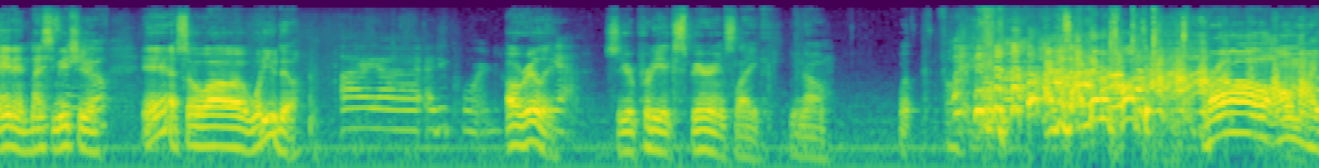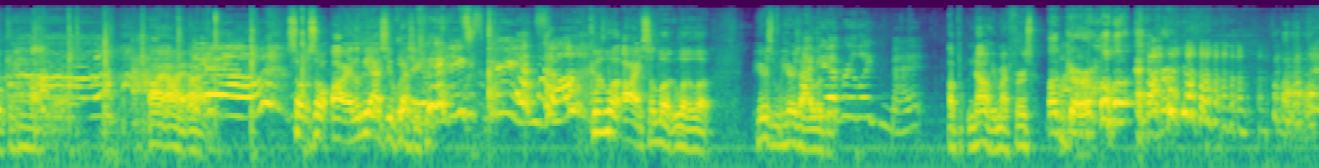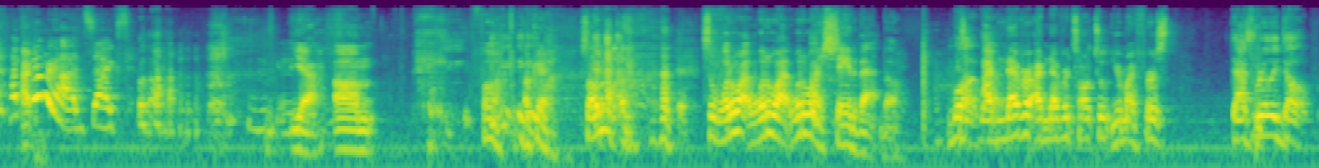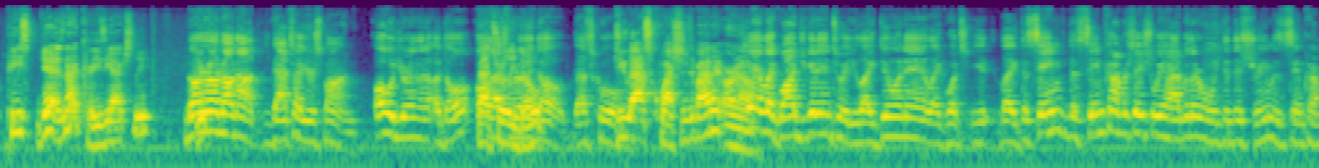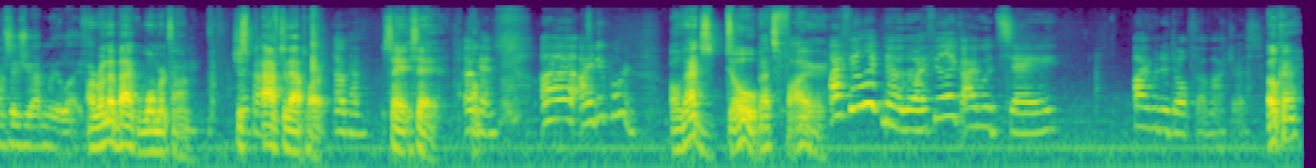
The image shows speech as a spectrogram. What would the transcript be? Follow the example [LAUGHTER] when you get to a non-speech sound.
Adin, nice, to meet you. Yeah. So, uh, what do you do? I uh, I do porn. Oh, really? Yeah. So you're pretty experienced, like you know, what? The [LAUGHS] fuck? I've just I've never talked to, [LAUGHS] bro. Oh my god. All right, all right, all right. Yeah. So, so all right. Let me ask you a question. Pretty experienced, huh? [LAUGHS] Cause look, all right. So look, look, look. Here's here's how I Have you ever like met? Uh, no, you're my first. A girl ever? Have I- you ever had sex? Just kidding. Yeah. Um. Fuck. Okay. So I'm, [LAUGHS] so what do I what do I what do I say to that though? What? what? I've never I've never talked to. You're my first That's really dope. piece. Yeah, isn't that crazy actually? No, no, no, no. That's how you respond. Oh, you're an the adult. Oh, That's that's, really really, dope. dope. That's cool. Do you ask questions about it or no? Yeah, like why'd you get into it? You like doing it? Like what's you, like the same the same conversation we had with her when we did this stream is the same conversation you have in real life. I'll run that back one more time. Just Okay. after that part. Okay. Say it. Say it. Okay. Uh, I do porn. Oh, that's dope. That's fire. I feel like no though. I feel like I would say I'm an adult film actress. Okay.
